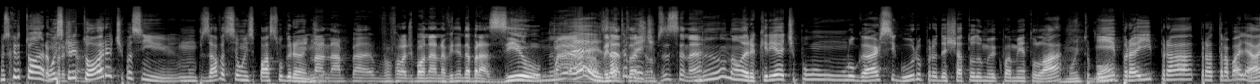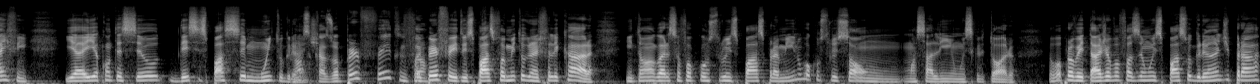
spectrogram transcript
Um escritório. um escritório, tipo assim, não precisava ser um espaço grande. Na, na, vou falar de Balneário na Avenida Brasil. Não, pá, é, Avenida exatamente. Atlântica, não precisa ser, né? Não, não, eu queria tipo um lugar seguro pra eu deixar todo o meu equipamento lá Muito bom. e pra ir pra pra trabalhar, enfim. E aí aconteceu desse espaço ser muito grande. Nossa, casou perfeito, então. Foi perfeito, o espaço foi muito grande. Falei, cara, então agora se eu for construir um espaço pra mim, não vou construir só um- uma salinha, um escritório. Eu vou aproveitar e já vou fazer um espaço grande pra,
